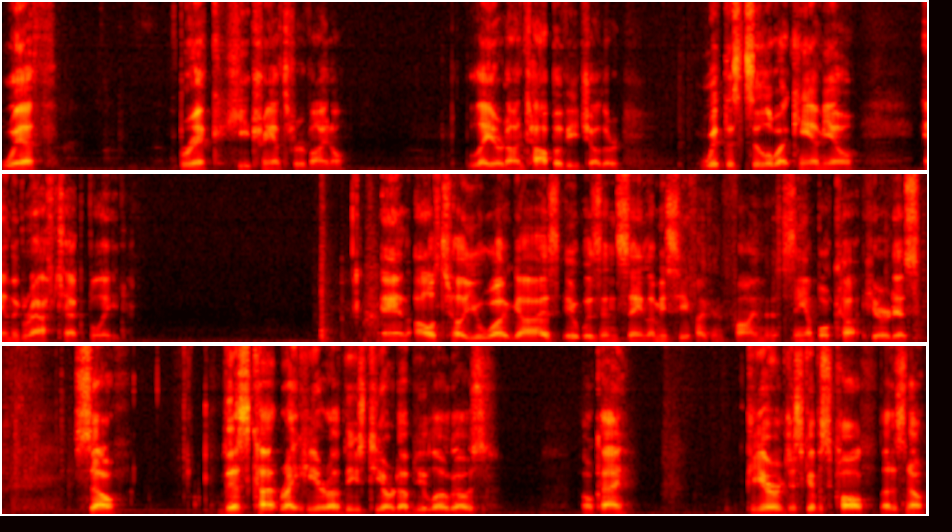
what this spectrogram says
with brick heat transfer vinyl layered on top of each other with the Silhouette Cameo and the Graphtec blade. And I'll tell you what, guys, it was insane. Let me see if I can find this sample cut. Here it is. So, this cut right here of these TRW logos, okay? Pierre, just give us a call. Let us know.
